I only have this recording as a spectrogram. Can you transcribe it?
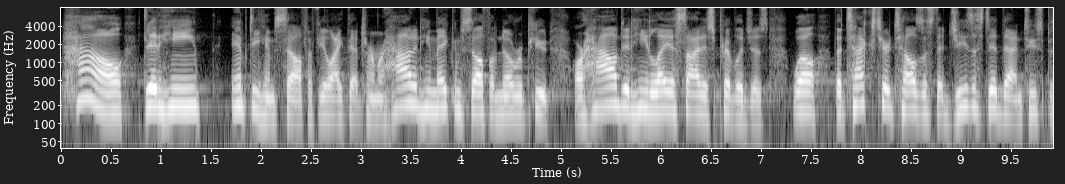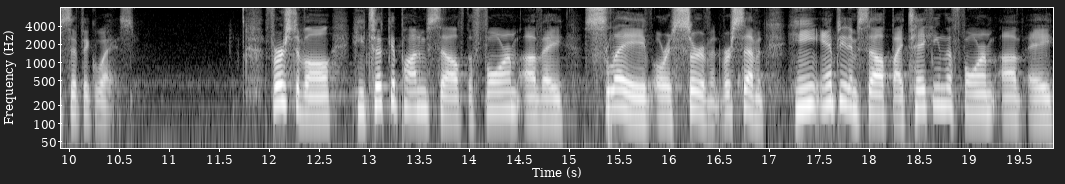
how did he empty himself, if you like that term? Or how did he make himself of no repute? Or how did he lay aside his privileges? Well, the text here tells us that Jesus did that in two specific ways. First of all, he took upon himself the form of a slave or a servant. Verse 7 He emptied himself by taking the form of a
